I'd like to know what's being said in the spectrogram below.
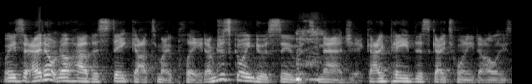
when you say, "I don't know how this steak got to my plate," I'm just going to assume it's magic. I paid this guy twenty dollars.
